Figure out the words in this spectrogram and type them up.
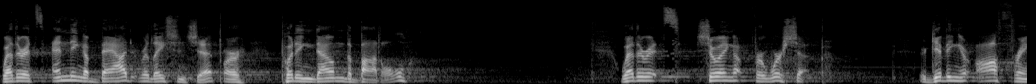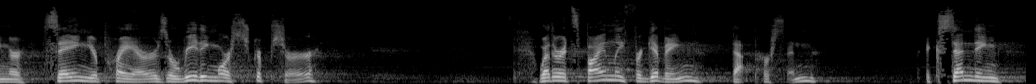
whether it's ending a bad relationship or putting down the bottle, whether it's showing up for worship or giving your offering or saying your prayers or reading more scripture, whether it's finally forgiving that person, extending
